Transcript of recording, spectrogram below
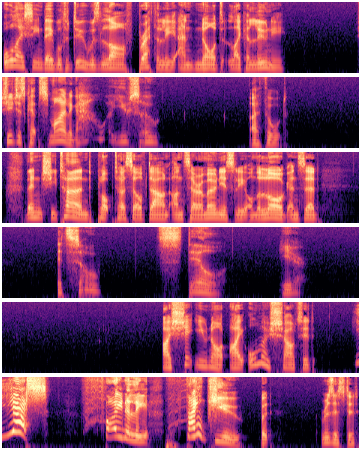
All I seemed able to do was laugh breathily and nod like a loony. She just kept smiling. How are you so. I thought. Then she turned, plopped herself down unceremoniously on the log, and said, It's so still here. I shit you not, I almost shouted, Yes! Finally! Thank you! But resisted,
